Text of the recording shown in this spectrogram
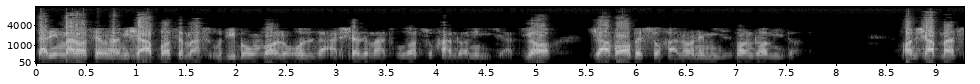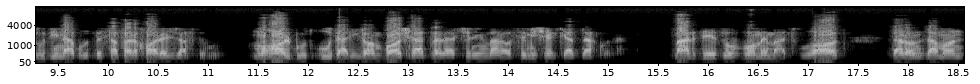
در این مراسم همیشه عباس مسعودی به عنوان عضو ارشد مطبوعات سخنرانی می‌کرد یا جواب سخنان میزبان را می‌داد. آن شب مسعودی نبود به سفر خارج رفته بود. محال بود او در ایران باشد و در چنین مراسمی شرکت نکند. مرد دوم مطبوعات در آن زمان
